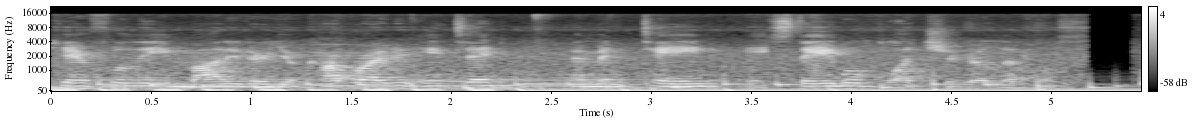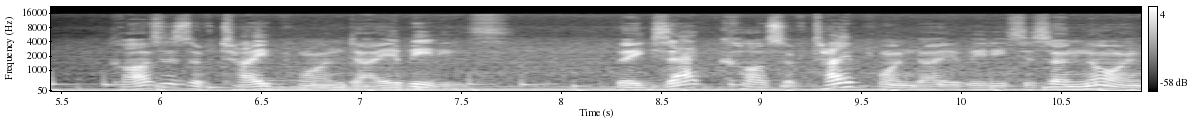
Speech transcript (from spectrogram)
carefully monitor your carbohydrate intake and maintain a stable blood sugar levels. Causes of type 1 diabetes. The exact cause of type 1 diabetes is unknown.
